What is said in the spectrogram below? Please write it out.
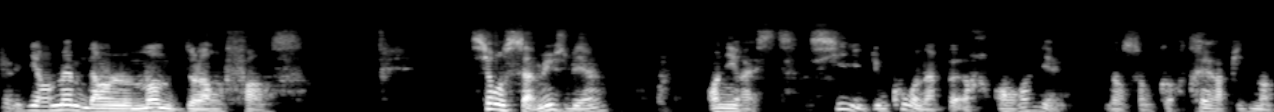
j'allais dire même dans le monde de l'enfance. Si on s'amuse bien, on y reste. Si du coup on a peur, on revient dans son corps très rapidement.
